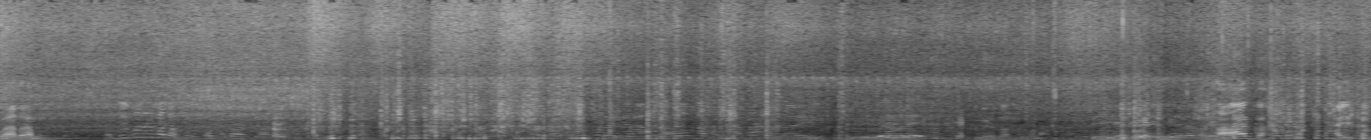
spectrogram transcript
Baram. ও বাদাম ভাগ খাই কেন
